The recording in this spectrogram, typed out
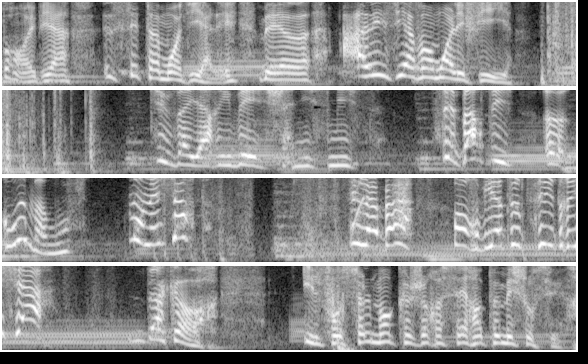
Bon, eh bien, c'est à moi d'y aller. Mais euh, allez-y avant moi, les filles. Tu vas y arriver, Shani Smith. C'est parti Euh, où est ma moufle? Mon écharpe Là-bas. On revient tout de suite, Richard. D'accord. Il faut seulement que je resserre un peu mes chaussures.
